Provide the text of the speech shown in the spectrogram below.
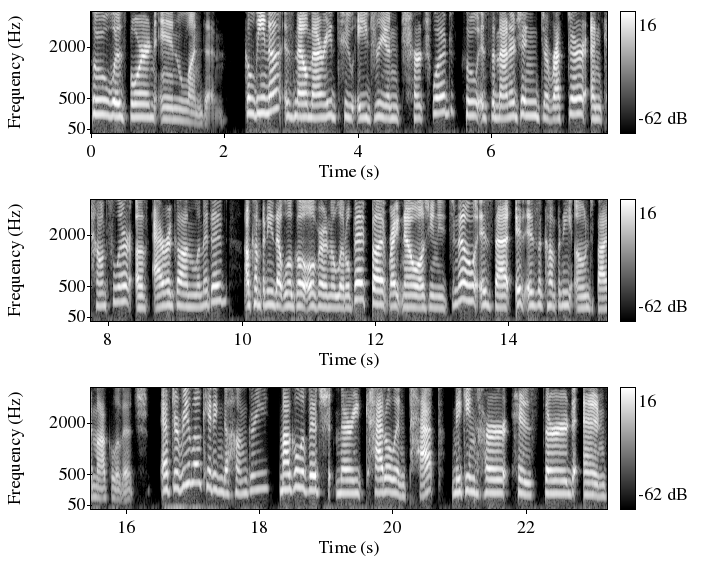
who was born in London. Galina is now married to Adrian Churchward, who is the managing director and counselor of Arigon Limited, a company that we'll go over in a little bit, but right now all you need to know is that it is a company owned by Mogilevich. After relocating to Hungary, Mogilevich married Katalin Papp, making her his third and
